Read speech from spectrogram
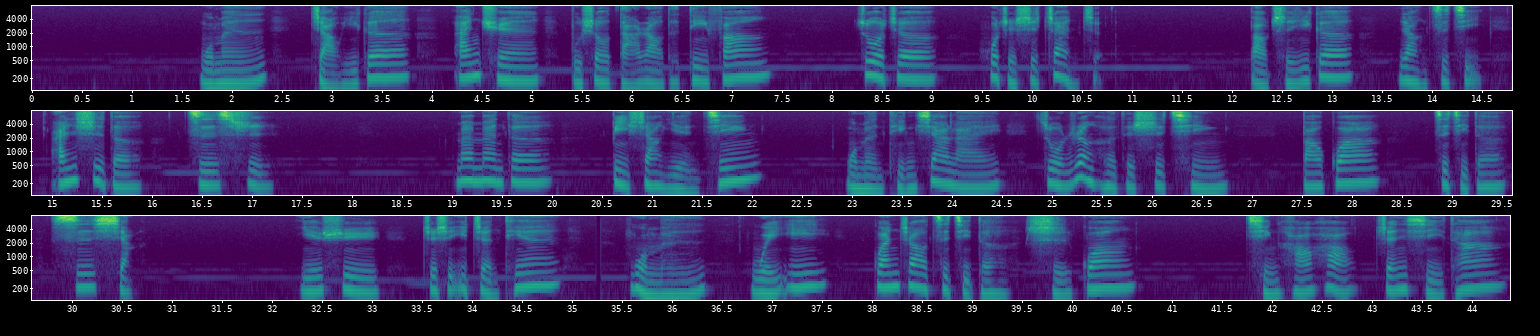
我们找一个安全、不受打扰的地方。坐着，或者是站着，保持一个让自己安适的姿势。慢慢的闭上眼睛，我们停下来做任何的事情，包括自己的思想。也许这是一整天我们唯一关照自己的时光，请好好珍惜它。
